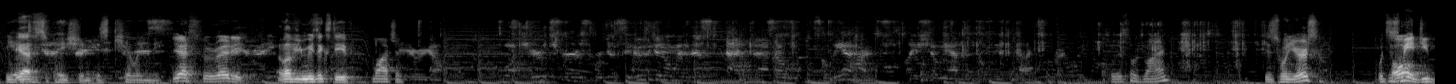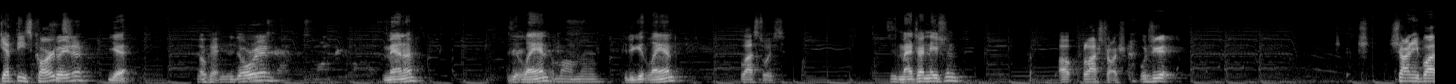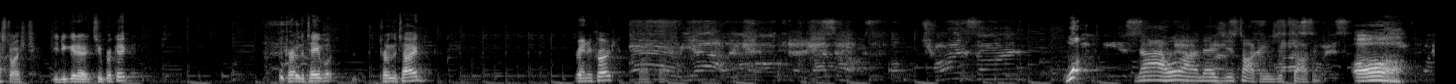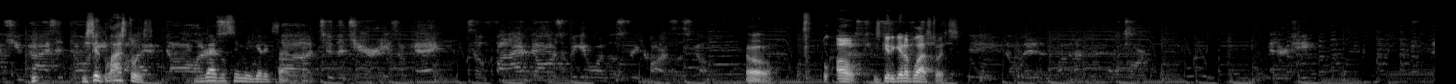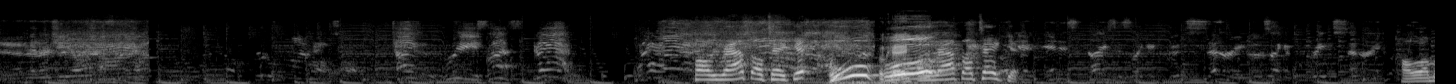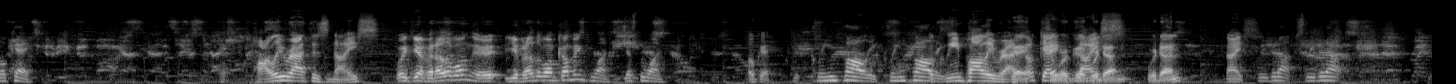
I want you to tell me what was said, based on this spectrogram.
The Yes. anticipation is killing me. Yes, we're ready. I love your music, Steve. I'm watching. So this one's mine. Is this one yours? What's this Oh. mean? Do you get these cards? Trainer, Yeah. Okay. Dorian. Mana. Is it land? Come on, man. Did you get land? Blastoise. Is this Magi Nation? Oh, Blastoise. What'd you get? Sh- Shiny Blastoise. Did you get a super kick? Turn the table. Turn the tide. Trainer card. Nah, hold on. He's just talking. He's just talking. Oh, he said Blastoise. You guys will see me get excited. To the charities, okay? So five dollars if we get one of those three cards. Let's go. Oh. Oh, he's gonna get a Blastoise. Donated 100 Energy. Energy. Titan Breeze, let's go! Poliwrath, I'll take it. Ooh. Okay. Oh. Poliwrath, I'll take it. Hollow, I'm okay. It's gonna be a good box. Yeah, yeah, it's just a nice Poliwrath is nice. Wait, do you have another one? There- You have another one coming? Just one. Just the one. Okay. Clean poly. Clean A poly. clean Poliwrath. Okay. Okay. So we're good. We're done. We're done. Nice. Sleep it up. Sleep it up. Right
